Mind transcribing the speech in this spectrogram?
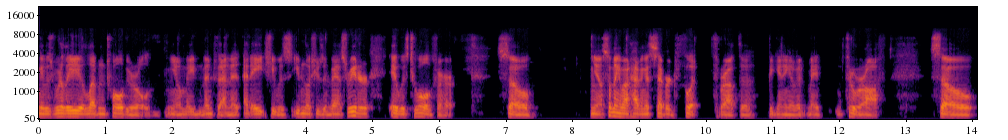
It was really 11, 12 year old, you know, made meant for that. And at, at eight, she was, even though she was an advanced reader, it was too old for her. So, you know, something about having a severed foot throughout the beginning of it made threw her off. So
